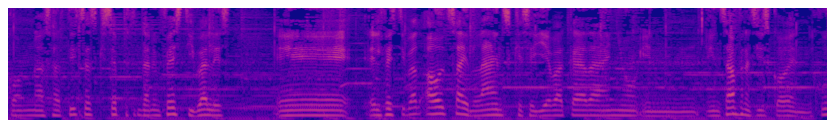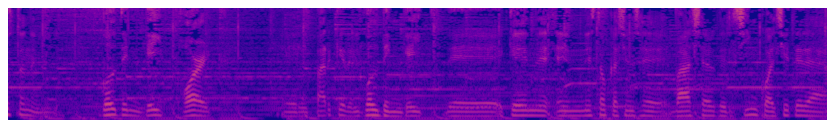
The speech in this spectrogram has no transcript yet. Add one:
con las artistas que se presentan en festivales, eh, el festival Outside Lands que se lleva cada año en, en San Francisco, en justo en el Golden Gate Park, el parque del Golden Gate, que en, en esta ocasión se va a hacer del 5 al 7 de,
